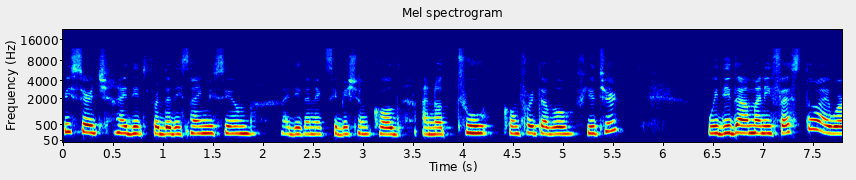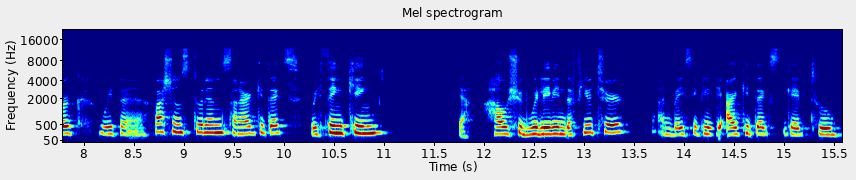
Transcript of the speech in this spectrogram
research i did for the design museum i did an exhibition called a not too comfortable future. We did a manifesto. I work with uh, fashion students and architects rethinking yeah how should we live in the future? And basically architects gave to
